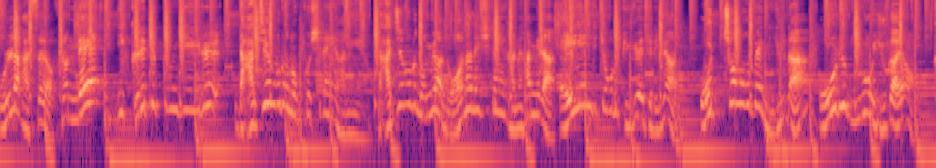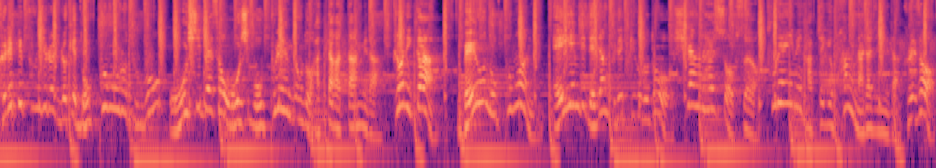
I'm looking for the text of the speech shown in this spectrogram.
올라갔어요. 그런데 이 그래픽 품질을 낮음으로 놓고 실행이 가능해요. 낮 음으로 놓으면 원활히 실행이 가능합니다. AMD 쪽으로 비교해드리면 5500U나 5625U가요. 그래픽 품질을 이렇게 높음으로 두고 50에서 55프레임 정도 왔다 갔다 합니다. 그러니까 매우 높음은 AMD 내장 그래픽으로도 실행을 할 수 없어요. 프레임이 갑자기 확 낮아집니다. 그래서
